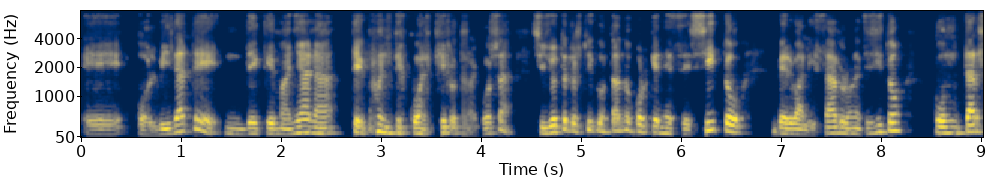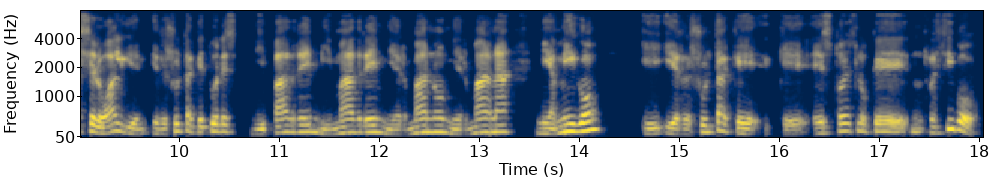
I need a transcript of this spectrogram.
eh, olvídate de que mañana te cuente cualquier otra cosa. Si yo te lo estoy contando porque necesito verbalizarlo, necesito contárselo a alguien y resulta que tú eres mi padre, mi madre, mi hermano, mi hermana, mi amigo y, resulta que, esto es lo que recibo.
